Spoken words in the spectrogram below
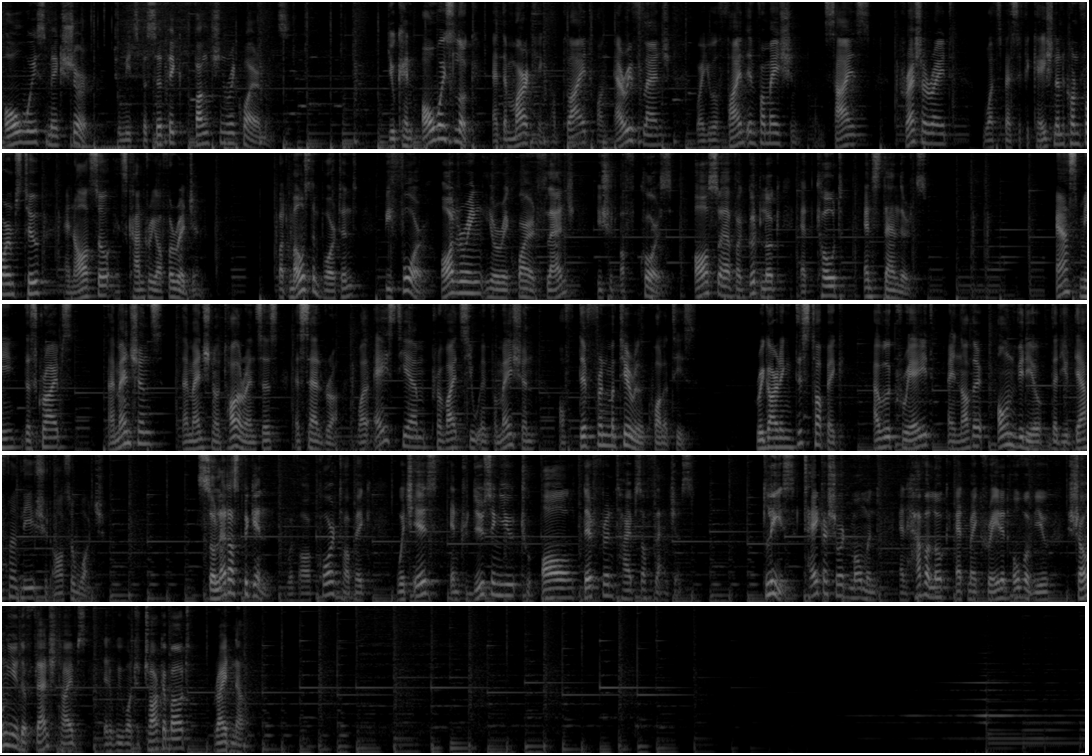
always make sure to meet specific function requirements. You can always look at the marking applied on every flange where you will find information on size, pressure rate, what specification it conforms to, and also its country of origin. But most important, before ordering your required flange, you should of course also have a good look at code and standards. ASME describes dimensions, dimensional tolerances, etc. while ASTM provides you information of different material qualities. Regarding this topic, I will create another own video that you definitely should also watch. So let us begin with our core topic which is introducing you to all different types of flanges. Please take a short moment and have a look at my created overview showing you the flange types that we want to talk about right now.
